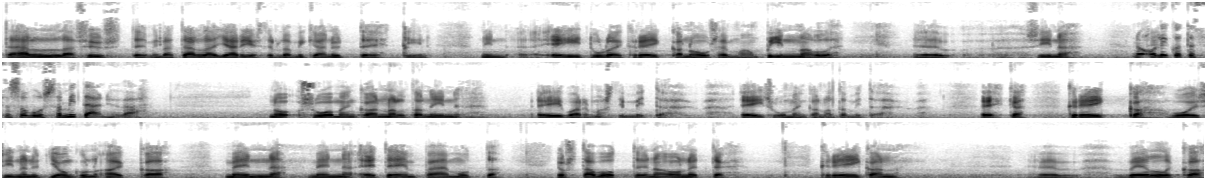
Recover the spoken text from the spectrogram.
tällä systeemillä, tällä järjestelyllä, mikä nyt tehtiin, niin ei tule Kreikka nousemaan pinnalle. Siinä, no oliko tässä sovussa mitään hyvää? No Suomen kannalta niin ei varmasti mitään hyvää. Ei Suomen kannalta mitään hyvää. Ehkä Kreikka voi siinä nyt jonkun aikaa mennä, mennä eteenpäin, mutta jos tavoitteena on, että Kreikan velka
